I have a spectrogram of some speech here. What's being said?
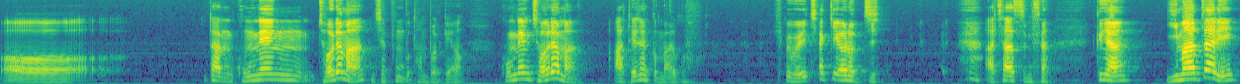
어 일단 공냉 저렴한 제품부터 한번 볼게요 공냉 저렴한. 아 대장급 말고. 왜 찾기 어렵지? 아 찾았습니다. 그냥 2만원짜리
